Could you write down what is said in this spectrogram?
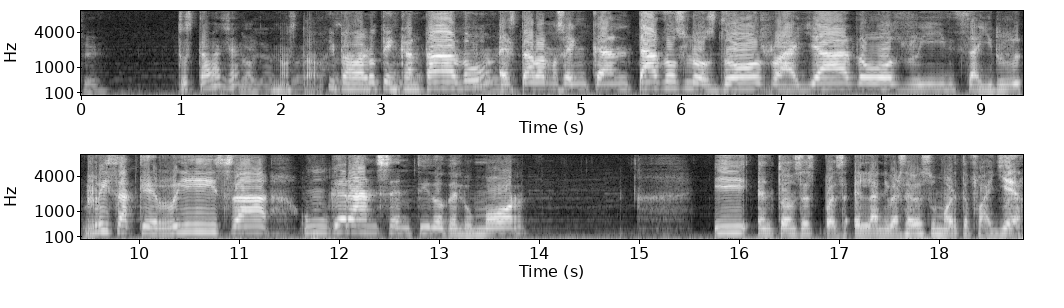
Sí. ¿Tú estabas ya? No, ya, No no. estabas. Y Pavarotti encantado. Estábamos encantados los dos, rayados, risa y ri- risa que risa, un gran sentido del humor. Y entonces, pues, el aniversario de su muerte fue ayer,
